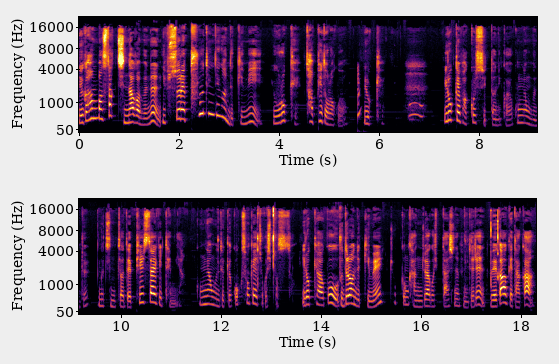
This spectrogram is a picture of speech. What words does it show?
얘가 한번 싹 지나가면은 입술에 푸르딩딩한 느낌이 이렇게 잡히더라고요. 이렇게. 이렇게 바꿀 수 있다니까요, 콩냥분들. 이거 진짜 내 필살기템이야. 콩냥분들께 꼭 소개해주고 싶었어. 이렇게 하고 부드러운 느낌을 조금 강조하고 싶다 하시는 분들은 외곽에다가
